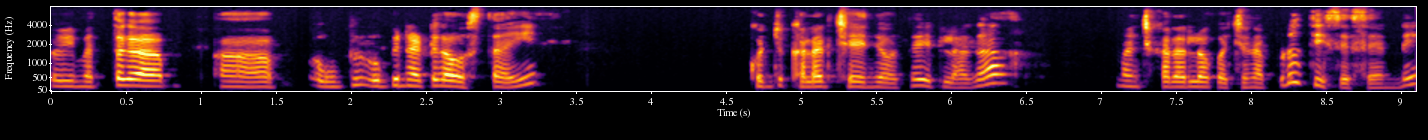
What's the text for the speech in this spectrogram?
అవి మెత్తగా ఉబ్బి ఉబ్బినట్టుగా వస్తాయి. కొంచెం కలర్ చేంజ్ అవుతాయి. ఇట్లాగా మంచి కలర్లోకి వచ్చినప్పుడు తీసేసేయండి.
